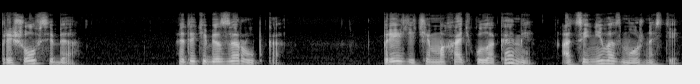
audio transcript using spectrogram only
Пришел в себя? Это тебе зарубка. Прежде чем махать кулаками, оцени возможности.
